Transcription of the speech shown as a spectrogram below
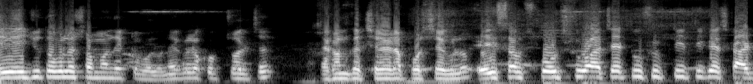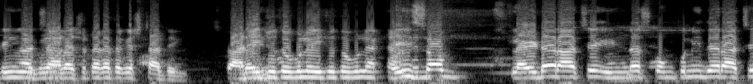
এই এই জুতোগুলোর সম্বন্ধে একটু বলুন এগুলো খুব চলছে? এখনকার ছেলেরা পড়ছে এগুলো। এইসব স্পোর্টস শু আছে টু ফিফটি থেকে স্টার্টিং আছে। এগুলো আড়াইশো টাকা থেকে স্টার্টিং আর এই জুতোগুলো এই জুতোগুলো একটা এই সব স্লাইডার আছে ইন্ডাস কোম্পানিদের আছে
